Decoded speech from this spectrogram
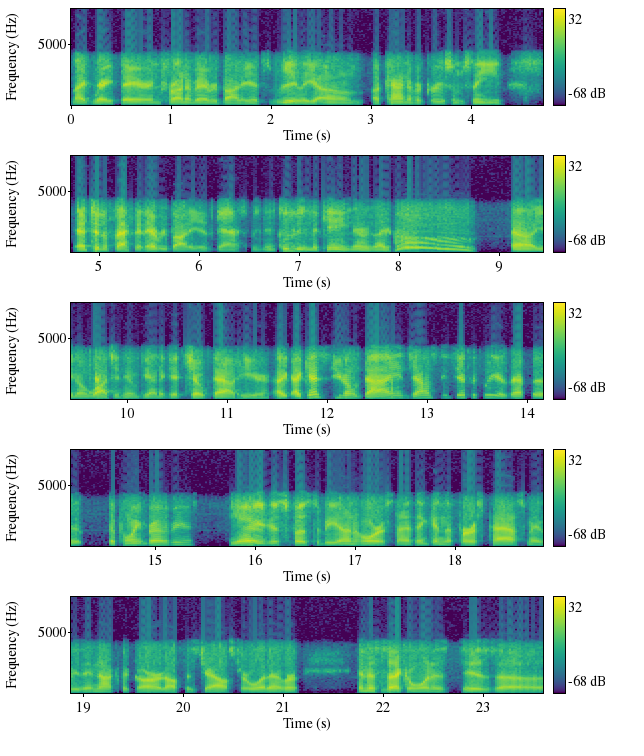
like right there in front of everybody. It's really um a kind of a gruesome scene. And to the fact that everybody is gasping, including the king. They're like, uh, you know, watching him kind of get choked out here. I, I guess you don't die in jousting typically. Is that the the point, brother? Beers? Yeah, you're just supposed to be unhorsed. And I think in the first pass, maybe they knock the guard off his joust or whatever. And the second one is is uh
